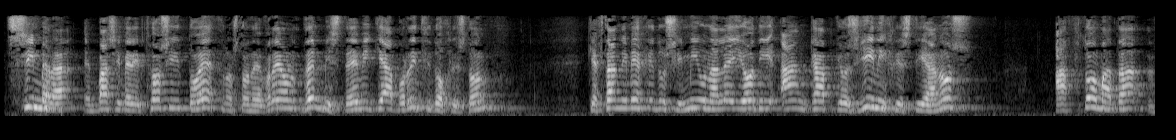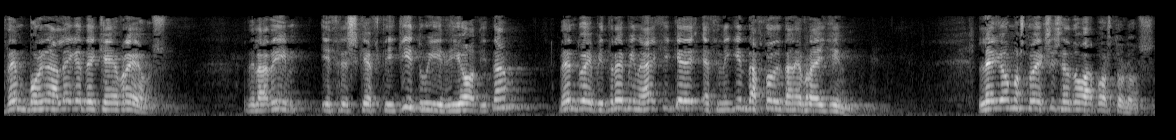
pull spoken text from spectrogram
Σήμερα, εν πάση περιπτώσει, το έθνος των Εβραίων δεν πιστεύει και απορρίπτει τον Χριστόν και φτάνει μέχρι του σημείου να λέει ότι αν κάποιος γίνει χριστιανός αυτόματα δεν μπορεί να λέγεται και Εβραίος. Δηλαδή η θρησκευτική του ιδιότητα δεν του επιτρέπει να έχει και εθνική ταυτότητα εβραϊκή. Λέει όμως το εξής εδώ ο Απόστολος.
